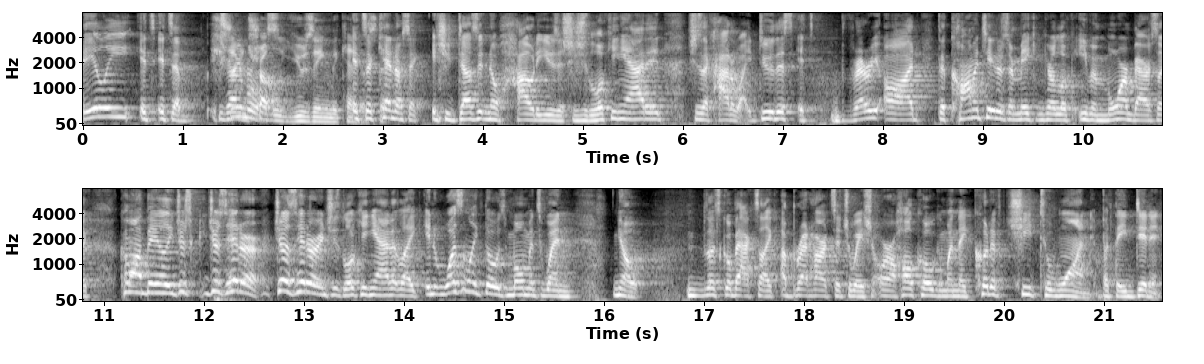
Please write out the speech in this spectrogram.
Bayley, it's it's a She's having Rules. trouble using the kendo It's a stick. kendo stick, and she doesn't know how to use it. She's looking at it. She's like, "How do I do this?" It's very odd. The commentators are making her look even more embarrassed. Like, "Come on, Bayley, just just hit her, just hit her." And she's looking at it like, and it wasn't like those moments when, you know, let's go back to like a Bret Hart situation or a Hulk Hogan when they could have cheat to one, but they didn't.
